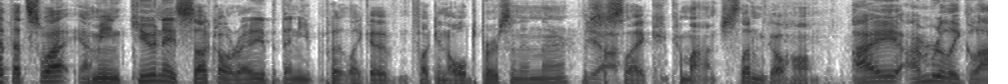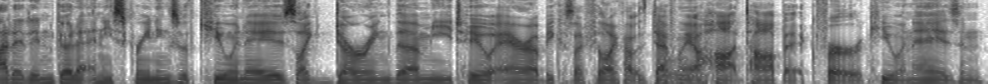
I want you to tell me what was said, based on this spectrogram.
that's why. I mean, Q and A suck already, but then you put like a fucking old person in there. It's Yeah. just like, come on, just let him go home. I I'm really glad I didn't go to any screenings with Q and A's like during the Me Too era because I feel like that was definitely a hot topic for Q and A's and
